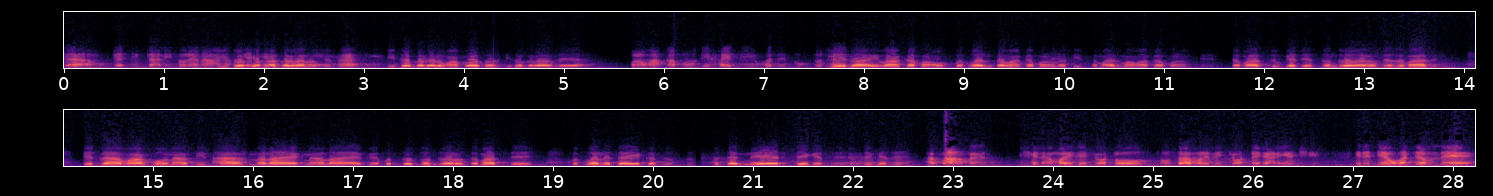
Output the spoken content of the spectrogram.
જરા અમુક જાતની જ્ઞાની તો રહે ને સીધો કેમ કરવાનો છે સીધો કરવાનો વાંકો હતો સીધો કરવાનો છે? ભગવાન તો વાંકાપણું નથી સમાજમાં વાંકાપણું છે. સમાજ શું કે છે? દ્વંદ્વ વાળો છે સમાજ. એટલે આ વાંકો નાસી આ નલાયક નાલાયક એ બધો દ્વંદ્વ વાળો સમાજ છે. ભગવાન તો એક જ છે. બધા જ્ઞેય જ છે કે છે. શું કે છે? અમે છે ને અમારી જે ચોટો સંસારમાં રહેલી ચોટને જાણીએ છીએ એટલે તે વખતે અમને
